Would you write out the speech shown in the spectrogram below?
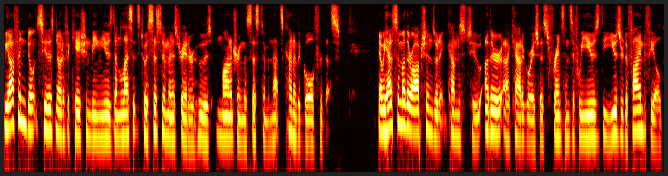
we often don't see this notification being used unless it's to a system administrator who's monitoring the system, and that's kind of the goal for this. Now we have some other options when it comes to other uh, categories, as for instance, if we use the user-defined field,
